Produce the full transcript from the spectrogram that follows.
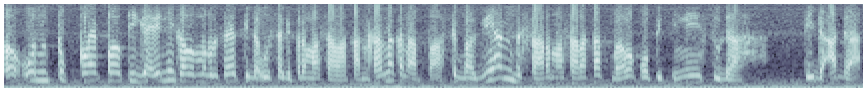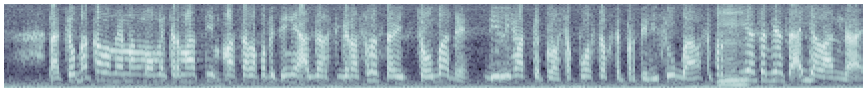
eh, untuk level 3 ini kalau menurut saya tidak usah dipermasalahkan karena kenapa? Sebagian besar masyarakat bahwa Covid ini sudah tidak ada. Nah, coba kalau memang mau mencermati masalah Covid ini agar segera selesai, coba deh dilihat ke pelosok-pelosok seperti di Subang, seperti Hmm. biasa-biasa aja landai.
